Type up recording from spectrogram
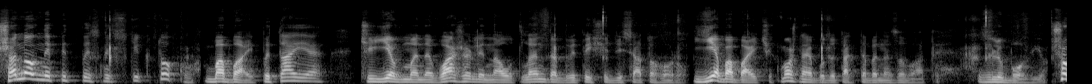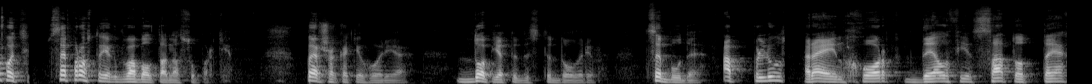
Шановний підписник з Тіктоку, Бабай питає, чи є в мене важелі на Outlander 2010 року. Є бабайчик, можна я буду так тебе називати з любов'ю. Що по? Все просто як два болта на супорті. Перша категорія до 50 доларів. Це буде А+, Reinhardt, Delphi, Satotech,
